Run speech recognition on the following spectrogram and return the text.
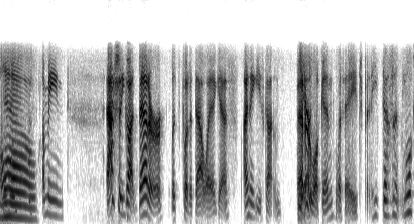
almost No. I mean actually got better, let's put it that way, I guess. I think he's gotten better Yeah. looking with age, but he doesn't look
